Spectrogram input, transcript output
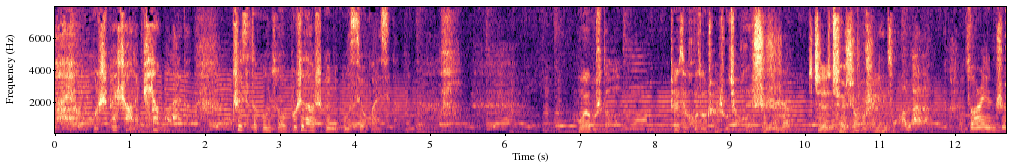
哎呀，我是被赵磊骗过来的。这次的工作不知道是跟你公司有关系的。我也不知道，这次合作纯属巧合。是是是，这确实不是林总安排的。总而言之，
